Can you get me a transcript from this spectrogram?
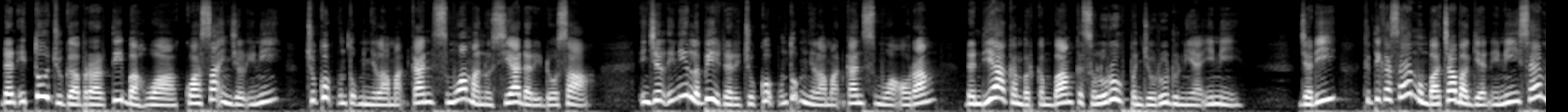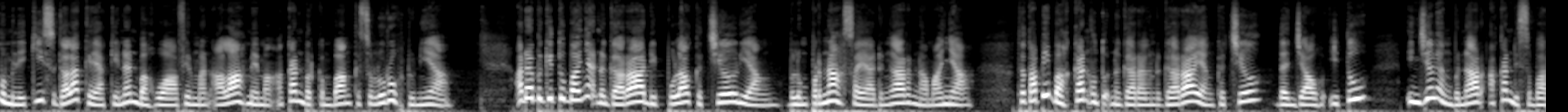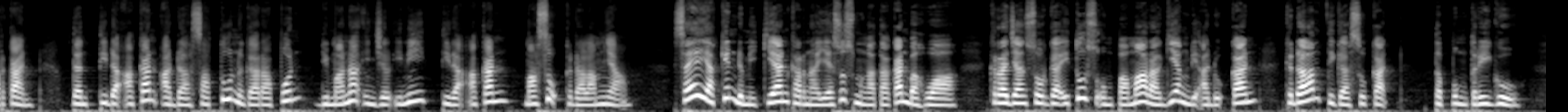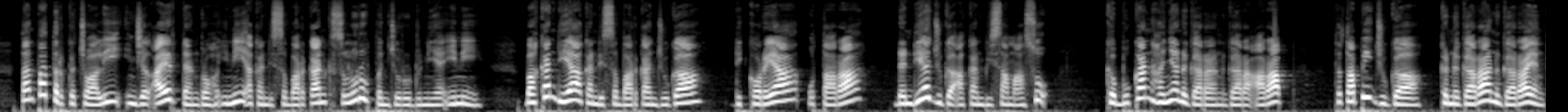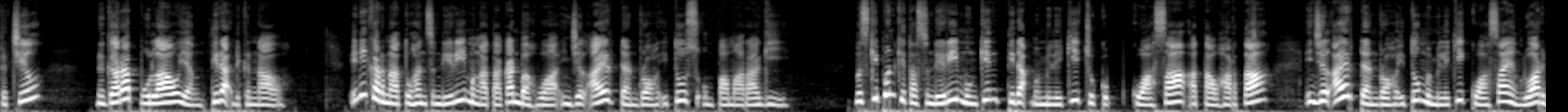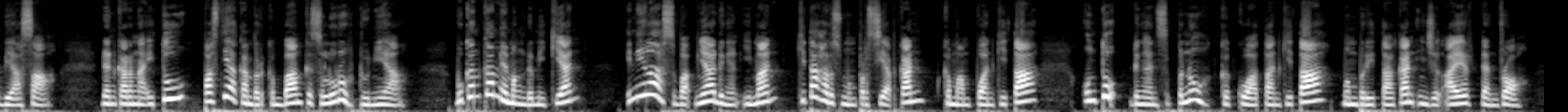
Dan itu juga berarti bahwa kuasa Injil ini cukup untuk menyelamatkan semua manusia dari dosa. Injil ini lebih dari cukup untuk menyelamatkan semua orang, dan dia akan berkembang ke seluruh penjuru dunia ini. Jadi, ketika saya membaca bagian ini, saya memiliki segala keyakinan bahwa firman Allah memang akan berkembang ke seluruh dunia. Ada begitu banyak negara di pulau kecil yang belum pernah saya dengar namanya, Tetapi bahkan untuk negara-negara yang kecil dan jauh itu, Injil yang benar akan disebarkan, dan tidak akan ada satu negara pun di mana Injil ini tidak akan masuk ke dalamnya. Saya yakin demikian karena Yesus mengatakan bahwa kerajaan surga itu seumpama ragi yang diadukkan ke dalam tiga sukat, tepung terigu. Tanpa terkecuali, Injil air dan roh ini akan disebarkan ke seluruh penjuru dunia ini. Bahkan dia akan disebarkan juga di Korea Utara dan dia juga akan bisa masuk ke bukan hanya negara-negara Arab, tetapi juga ke negara-negara yang kecil, negara pulau yang tidak dikenal. Ini karena Tuhan sendiri mengatakan bahwa Injil air dan roh itu seumpama ragi. Meskipun kita sendiri mungkin tidak memiliki cukup kuasa atau harta, Injil air dan roh itu memiliki kuasa yang luar biasa, dan karena itu pasti akan berkembang ke seluruh dunia. Bukankah memang demikian? Inilah sebabnya dengan iman kita harus mempersiapkan kemampuan kita untuk dengan sepenuh kekuatan kita memberitakan Injil air dan roh.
